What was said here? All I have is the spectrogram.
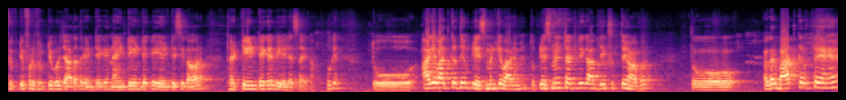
फिफ्टी फोर फिफ्टी फोर ज़्यादातर इंटेक है। नाइन्टी इंटेक है एन का और थर्टी इंटेक है वी एल एस आई का। ओके? तो आगे बात करते हैं प्लेसमेंट के बारे में। तो प्लेसमेंट स्टैटिस्टिक आप देख सकते हो यहाँ पर। तो अगर बात करते हैं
